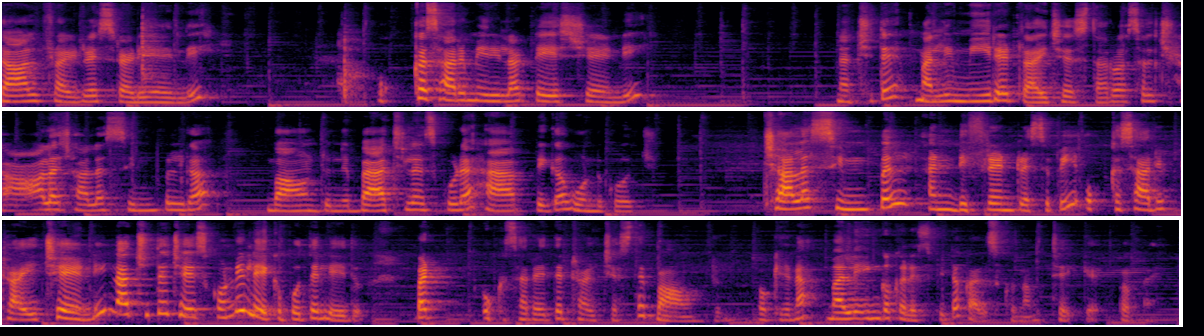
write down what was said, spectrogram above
దాల్ ఫ్రైడ్ రైస్ రెడీ అయింది. ఒక్కసారి మీరు ఇలా టేస్ట్ చేయండి. నచ్చితే మళ్ళీ మీరే ట్రై చేస్తారు. అసలు చాలా చాలా సింపుల్గా బాగుంటుంది. బ్యాచిలర్స్ కూడా హ్యాపీగా వండుకోవచ్చు. చాలా సింపుల్ అండ్ డిఫరెంట్ రెసిపీ. ఒక్కసారి ట్రై చేయండి. నచ్చితే చేసుకోండి లేకపోతే లేదు. బట్ ఒకసారి అయితే ట్రై చేస్తే బాగుంటుంది. ఓకేనా? మళ్ళీ ఇంకొక రెసిపీతో కలుసుకుందాం. టేక్ కేర్. బాయ్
